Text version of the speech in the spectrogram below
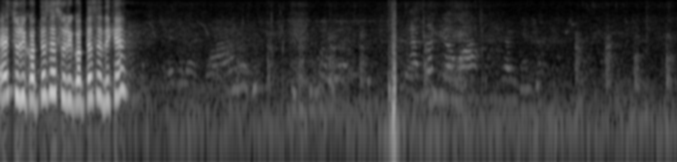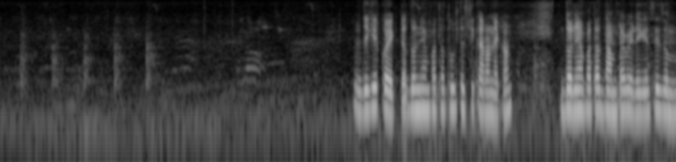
এই চুরি করতেছে চুরি করতেছে, দেখে। এদিকে কয়েকটা ধনিয়া পাতা তুলতেছি, কারণ এখন ধনিয়া পাতার দামটা বেড়ে গেছে এই জন্য।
